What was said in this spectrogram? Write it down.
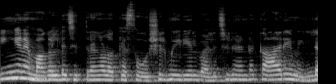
ഇങ്ങനെ മകളുടെ ചിത്രങ്ങളൊക്കെ സോഷ്യൽ മീഡിയയിൽ വലിച്ചിടേണ്ട കാര്യമില്ല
